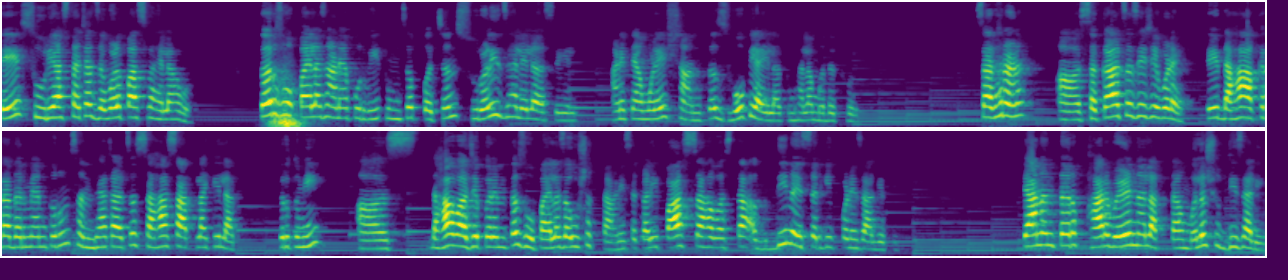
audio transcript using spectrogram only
ते सूर्यास्ताच्या जवळपास व्हायला हवं. तर झोपायला जाण्यापूर्वी तुमचं पचन सुरळीत झालेलं असेल आणि त्यामुळे शांत झोप यायला तुम्हाला मदत होईल. साधारण सकाळचं जे जेवण आहे ते दहा अकरा दरम्यान करून संध्याकाळचं सहा सातला केलात तर तुम्ही दहा वाजेपर्यंत झोपायला जाऊ शकता आणि सकाळी पाच सहा वाजता अगदी नैसर्गिकपणे जाग येते त्यानंतर फार वेळ न लागता मलशुद्धी झाली.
